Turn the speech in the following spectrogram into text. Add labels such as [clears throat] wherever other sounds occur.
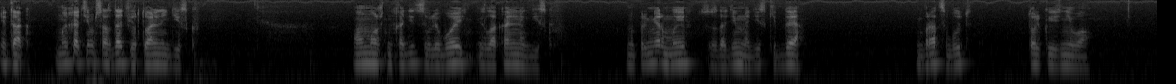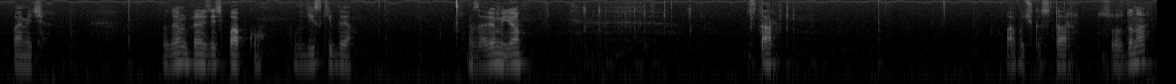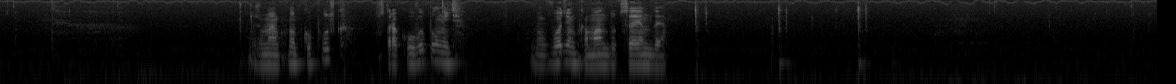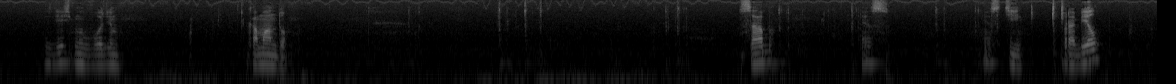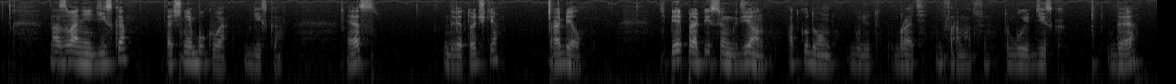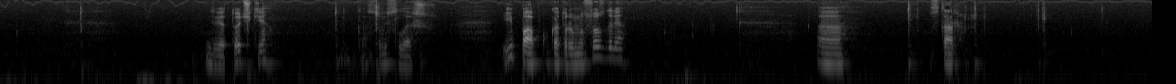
Итак, мы хотим создать виртуальный диск. Он может находиться в любой из локальных дисков. Например, мы создадим на диске D. Браться будет только из него память. Создаем, например, здесь папку в диске D. Назовем ее Star. Папочка Star создана. Нажимаем кнопку пуск, строку выполнить, вводим команду cmd. Здесь мы вводим команду. Sub s st пробел. Название диска точнее буква диска S, две точки, пробел. Теперь прописываем, где он, откуда он будет брать информацию. Это будет диск D, две точки, косой слэш. И папку, которую мы создали, э, star.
